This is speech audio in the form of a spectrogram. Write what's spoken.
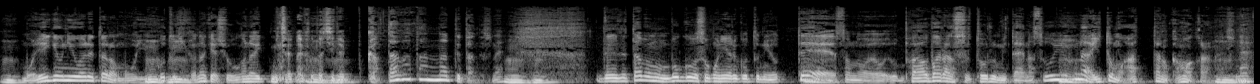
もう営業に言われたらもう言うこと聞かなきゃしょうがないみたいな形でガタガタになってたんですね。でで多分僕をそこにやることによって、そのパワーバランス取るみたいなそういうふうな意図もあったのかもわからないですね。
